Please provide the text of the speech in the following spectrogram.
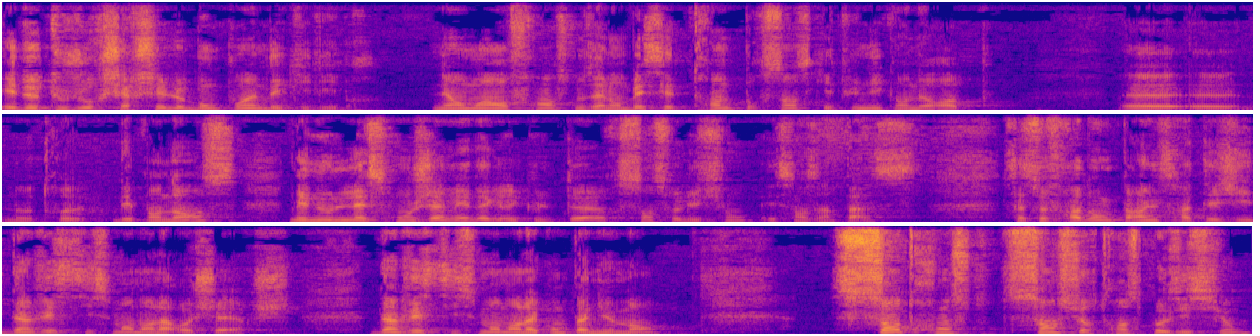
Et de toujours chercher le bon point d'équilibre. Néanmoins, en France, nous allons baisser de 30%, ce qui est unique en Europe, euh, euh, notre dépendance. Mais nous ne laisserons jamais d'agriculteurs sans solution et sans impasse. Ça se fera donc par une stratégie d'investissement dans la recherche, d'investissement dans l'accompagnement, sans, sans surtransposition,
